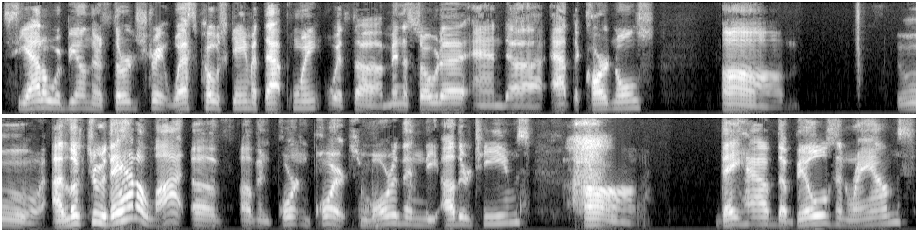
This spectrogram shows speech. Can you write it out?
Seattle would be on their third straight West Coast game at that point with uh, Minnesota and uh, at the Cardinals. Um, ooh, I looked through. They had a lot of of important parts, more than the other teams. Um, they have the Bills and Rams.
